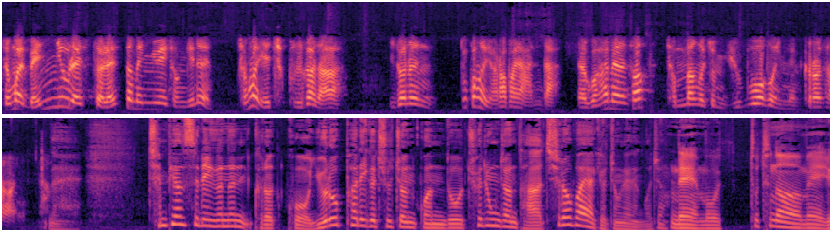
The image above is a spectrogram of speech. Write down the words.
정말 맨유 레스터 레스터 맨유의 경기는 정말 예측 불가다. 이거는 뚜껑을 열어봐야 안다 라고 하면서 전망을 좀 유보하고 있는 그런 상황입니다. 네. 챔피언스 리그는 그렇고 유로파 리그 출전권도 최종전 다 치러봐야 결정되는 거죠? 네, 뭐 토트넘의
